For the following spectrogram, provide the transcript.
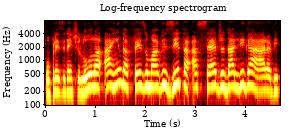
O presidente Lula ainda fez uma visita à sede da Liga Árabe,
